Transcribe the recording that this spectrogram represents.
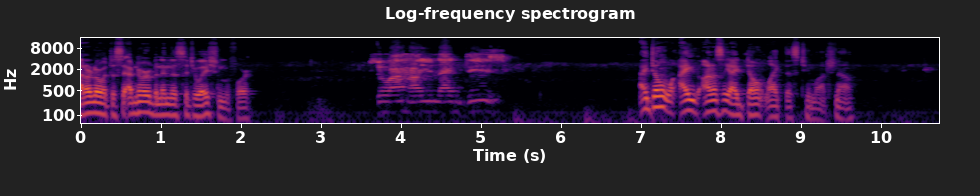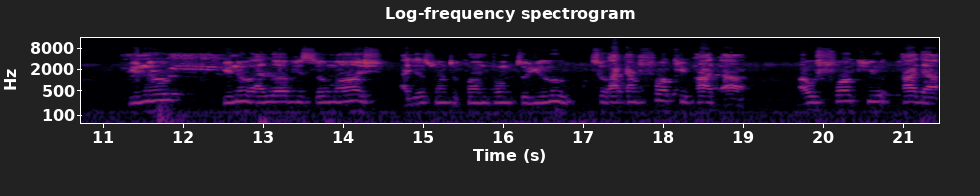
I don't know what to say. I've never been in this situation before. So why are you like this? I don't I honestly I don't like this too much now. You know, you know I love you so much. I just want to come home to you so I can fuck you harder. I will fuck you harder.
